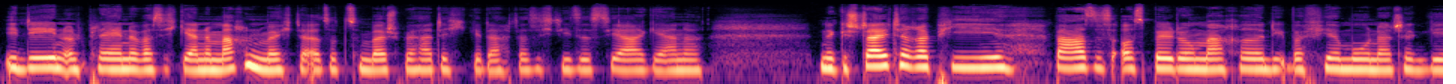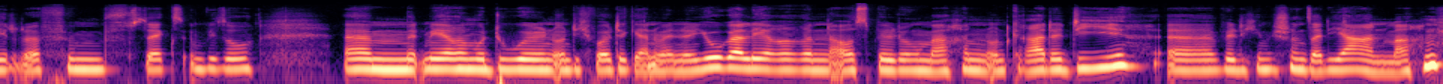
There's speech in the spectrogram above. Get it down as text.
Ideen und Pläne, was ich gerne machen möchte. Also zum Beispiel hatte ich gedacht, dass ich dieses Jahr gerne eine Gestalttherapie, Basisausbildung mache, die über vier Monate geht oder fünf, sechs, irgendwie so, ähm, mit mehreren Modulen. Und ich wollte gerne meine Yoga-Lehrerin-Ausbildung machen. Und gerade die äh, will ich irgendwie schon seit Jahren machen.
